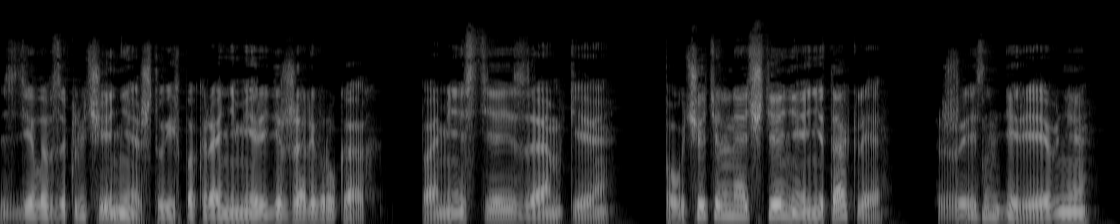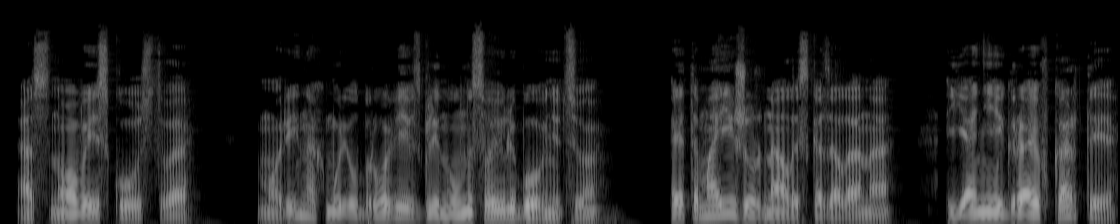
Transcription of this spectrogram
сделав заключение, что их, по крайней мере, держали в руках. «Поместья и замки». Поучительное чтение, не так ли? «Жизнь в деревне», «Основы искусства». Мори нахмурил брови и взглянул на свою любовницу. «Это мои журналы», — сказала она. «Я не играю в карты,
